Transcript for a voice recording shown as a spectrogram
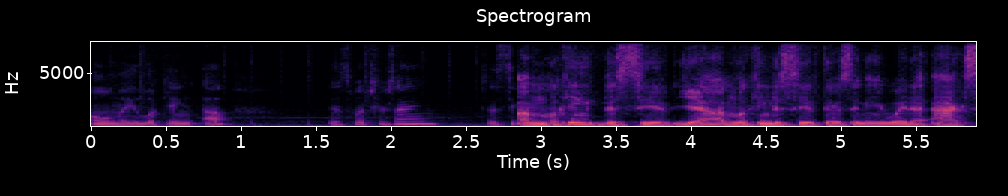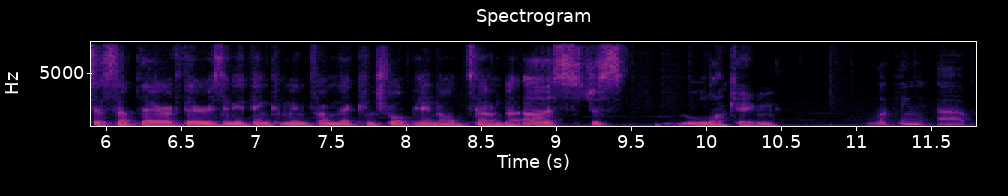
only looking up, is what you're saying? To see. I'm looking to see if, yeah, I'm looking to see if there's any way to access up there, if there is anything coming from the control panel down to us. Just looking. looking up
